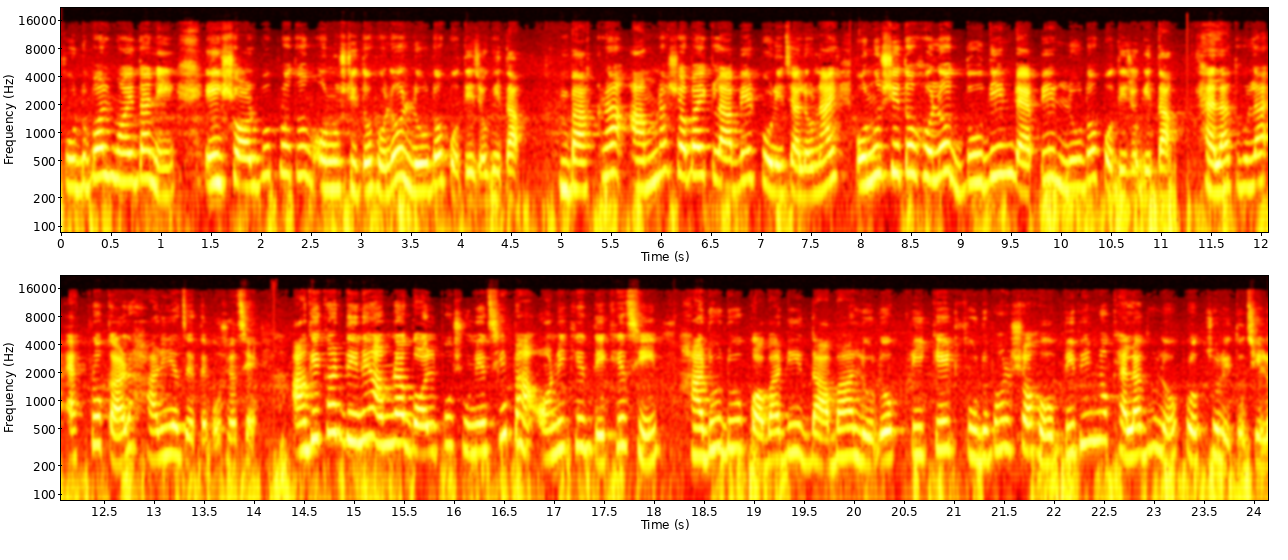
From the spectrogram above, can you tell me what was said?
ফুটবল ময়দানে এই সর্বপ্রথম অনুষ্ঠিত হলো লুডো প্রতিযোগিতা। বাঁকড়া আমরা সবাই ক্লাবের পরিচালনায় অনুষ্ঠিত হলো দুদিন ব্যাপী লুডো প্রতিযোগিতা। খেলাধুলা এক প্রকার হারিয়ে যেতে বসেছে। আগেকার দিনে আমরা গল্প শুনেছি বা অনেকে দেখেছি হাডুডু, কবাডি, দাবা, লুডো, ক্রিকেট, ফুটবল সহ বিভিন্ন খেলাধুলো প্রচলিত ছিল।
